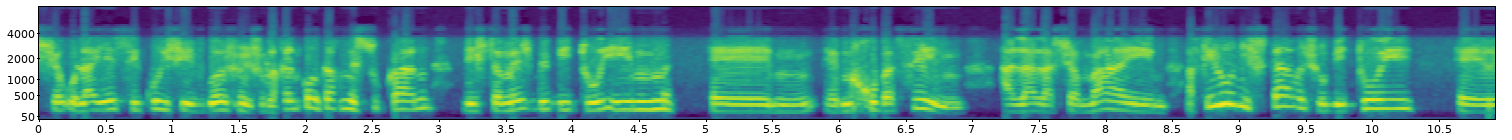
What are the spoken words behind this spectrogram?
שאולי יש סיכוי שיפגוש מישהו, לכן כל כך מסוכן להשתמש בביטויים אה, מכובסים, עלה לשמיים, אפילו נפטר שהוא ביטוי אה,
